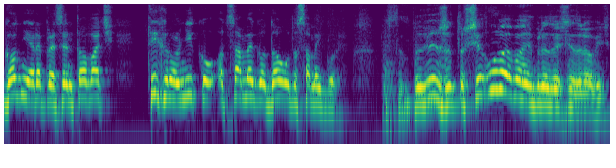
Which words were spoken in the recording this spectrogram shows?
godnie reprezentować tych rolników od samego dołu do samej góry. Jestem pewien, że to się uda, panie prezesie, zrobić.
